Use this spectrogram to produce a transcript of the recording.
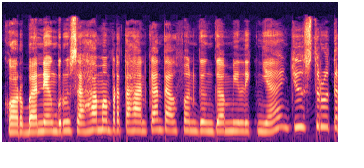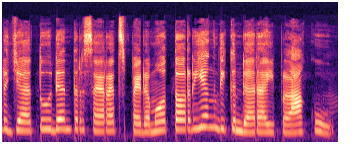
Korban yang berusaha mempertahankan telepon genggam miliknya justru terjatuh dan terseret sepeda motor yang dikendarai pelaku.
